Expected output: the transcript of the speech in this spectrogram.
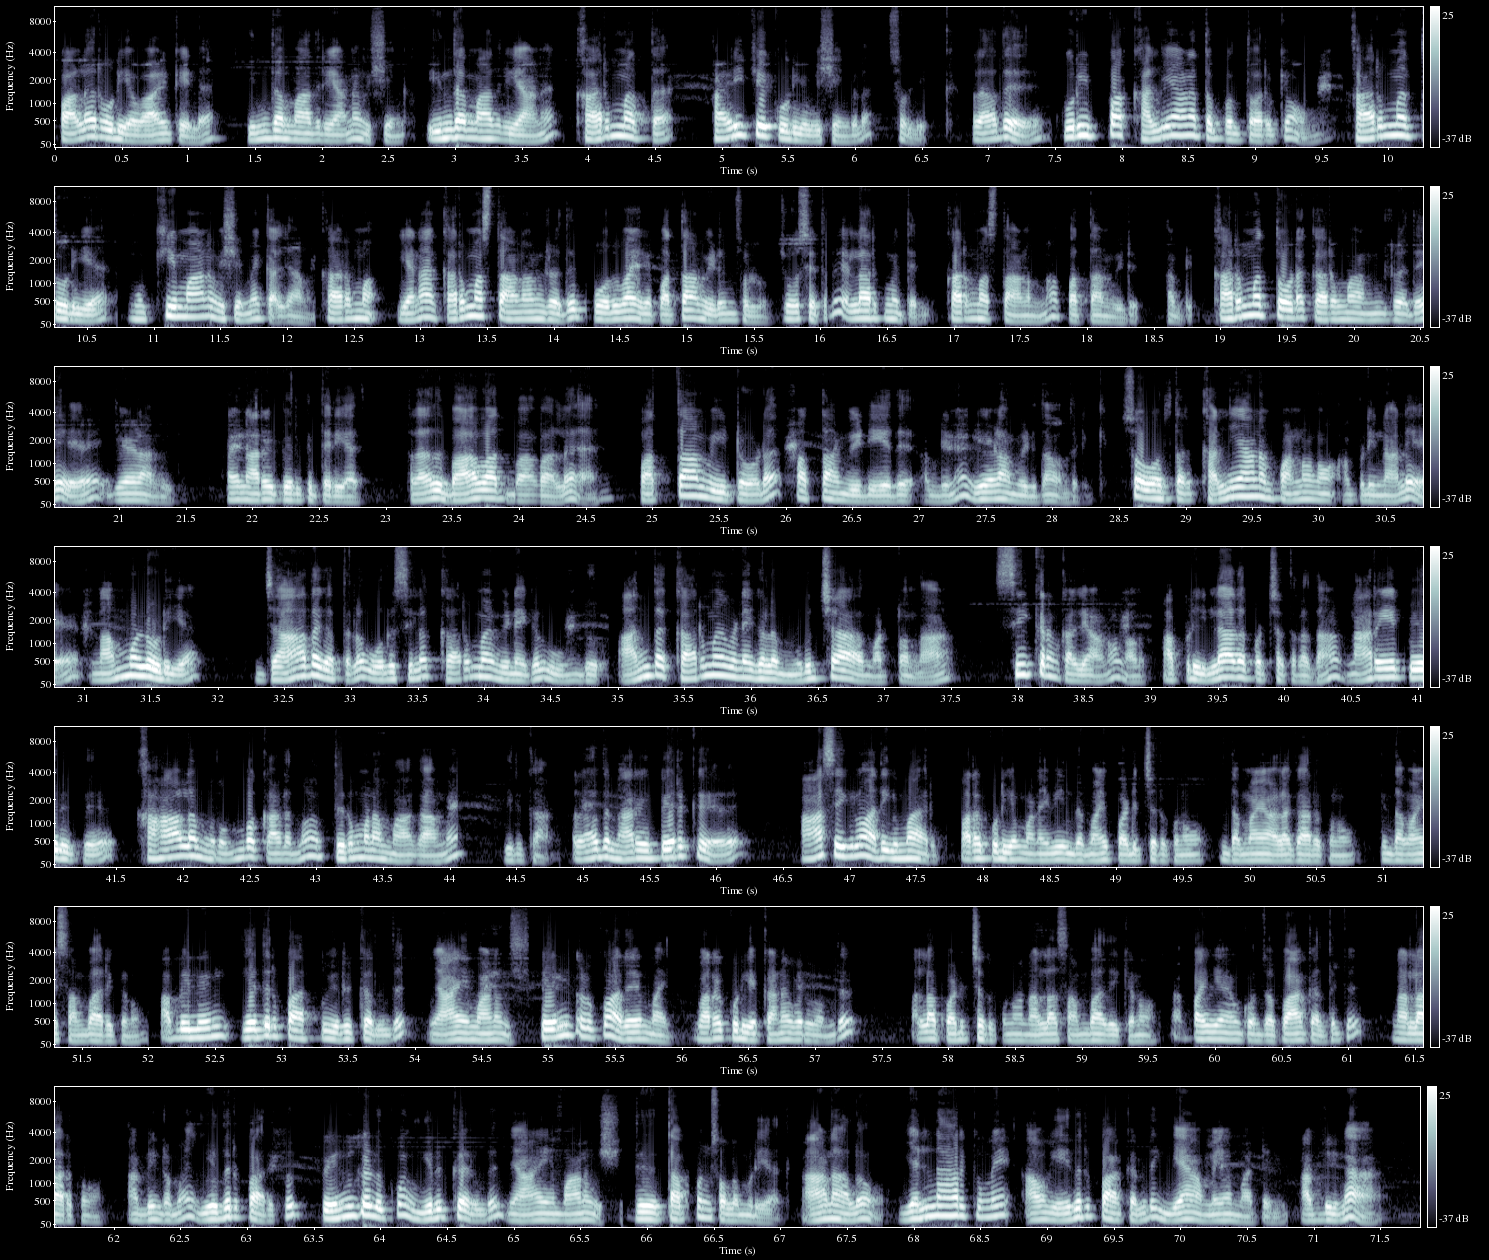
பலருடைய வாழ்க்கையில் இந்த மாதிரியான விஷயங்கள் இந்த மாதிரியான கர்மத்தை கழிக்கக்கூடிய விஷயங்களை சொல்லியிருக்கு. அதாவது குறிப்பா கல்யாணத்தை பொறுத்த வரைக்கும் கர்மத்துடைய முக்கியமான விஷயமே கல்யாணம். கர்மம் ஏன்னா கர்மஸ்தானம்ன்றது பொதுவா இது பத்தாம் வீடுன்னு சொல்லுவோம். ஜோசியத்துல எல்லாருக்குமே தெரியும். கர்மஸ்தானம்னா பத்தாம் வீடு அப்படி. கர்மத்தோட கர்மான்றதே ஏழாம் வீடு. அது நிறைய பேருக்கு தெரியாது. அதாவது பாவாத் பாவால பத்தாம் வீட்டோட பத்தாம் வீடு எது அப்படின்னா ஏழாம் வீடு தான் வந்திருக்கு. ஸோ ஒருத்தர் கல்யாணம் பண்ணணும் அப்படின்னாலே நம்மளுடைய ஜாதகத்துல ஒரு சில கர்ம வினைகள் உண்டு. அந்த கர்ம வினைகளை முடிச்சா மட்டும்தான் சீக்கிரம் கல்யாணம் நடக்கும். அப்படி இல்லாத பட்சத்துல தான் நிறைய பேருக்கு காலம் ரொம்ப கடந்தும் திருமணம் ஆகாம இருக்காங்க. அதாவது நிறைய பேருக்கு ஆசைகளும் அதிகமாக இருக்கு. வரக்கூடிய மனைவி இந்த மாதிரி படிச்சிருக்கணும் இந்த மாதிரி அழகா இருக்கணும் இந்த மாதிரி சம்பாதிக்கணும் அப்படின்னு எதிர்பார்ப்பு இருக்கிறது நியாயமான விஷயம். பெண்களுக்கும் அதே மாதிரி. வரக்கூடிய கணவர் வந்து நல்லா படிச்சிருக்கணும் நல்லா சம்பாதிக்கணும் பையன் கொஞ்சம் பார்க்கறதுக்கு நல்லா இருக்கணும் அப்படின்ற மாதிரி எதிர்பார்ப்பு பெண்களுக்கும் இருக்கிறது நியாயமான விஷயம். இது தப்புன்னு சொல்ல முடியாது. ஆனாலும் எல்லாருக்குமே அவங்க எதிர்பார்க்கறது ஏன் அமைய மாட்டேங்குது? அப்படின்னா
